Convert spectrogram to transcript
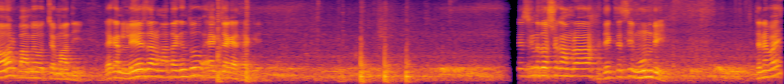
নর বামে হচ্ছে মাদি। দেখেন লেজ আর মাথা কিন্তু এক জায়গায় থাকে। দর্শক আমরা দেখতেছি মুন্ডি। তাই না ভাই?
